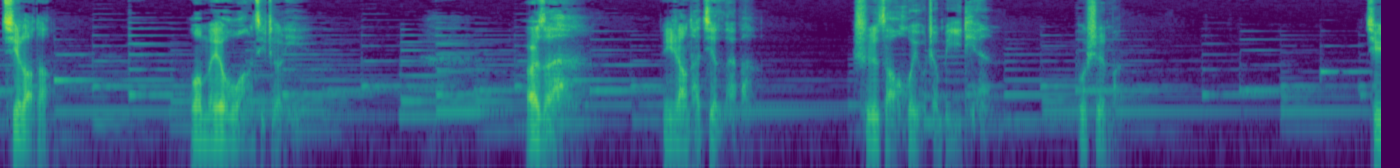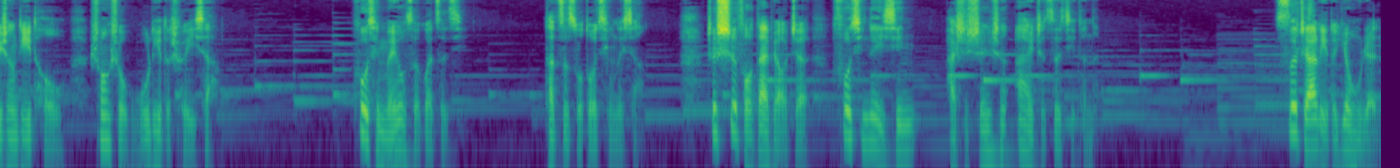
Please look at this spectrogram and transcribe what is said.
齐老道：“我没有忘记这里，儿子，你让他进来吧，迟早会有这么一天，不是吗？”齐生低头，双手无力的垂下。父亲没有责怪自己，他自作多情的想，这是否代表着父亲内心？还是深深爱着自己的呢。私宅里的佣人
